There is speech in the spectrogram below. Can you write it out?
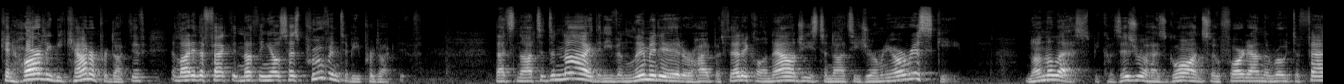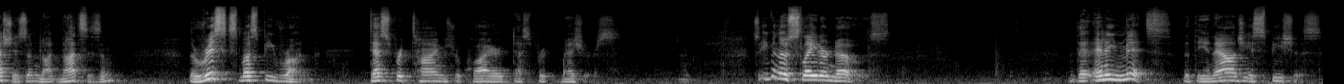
can hardly be counterproductive in light of the fact that nothing else has proven to be productive. That's not to deny that even limited or hypothetical analogies to Nazi Germany are risky. Nonetheless, because Israel has gone so far down the road to fascism, not Nazism, the risks must be run. Desperate times require desperate measures. So even though Slater knows that and admits that the analogy is specious,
